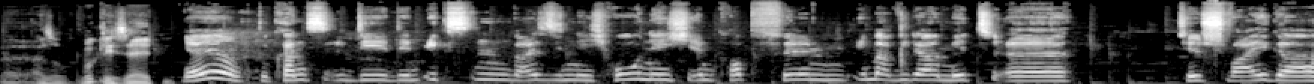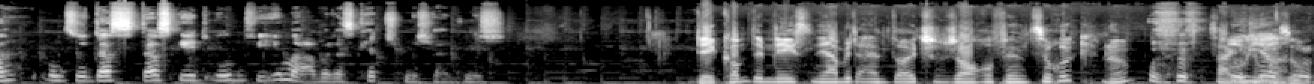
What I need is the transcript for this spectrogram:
äh, also wirklich selten. Ja, ja, du kannst die, den x-ten, weiß ich nicht, Honig im Kopf-Film immer wieder mit äh, Till Schweiger und so, das, das geht irgendwie immer, aber das catcht mich halt nicht. Der kommt im nächsten Jahr mit einem deutschen Genrefilm zurück, ne? Sag ich oh, ja. mal so.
